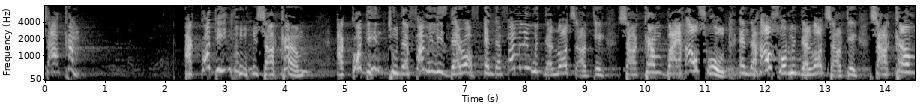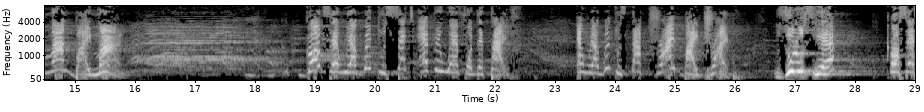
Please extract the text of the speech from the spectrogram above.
shall come. According shall come according to the families thereof, and the family which the Lord shall take shall come by household, and the household which the Lord shall take shall come man by man. God said, We are going to search everywhere for the tithe. And we are going to start tribe by tribe. Zulus here, Xhosas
